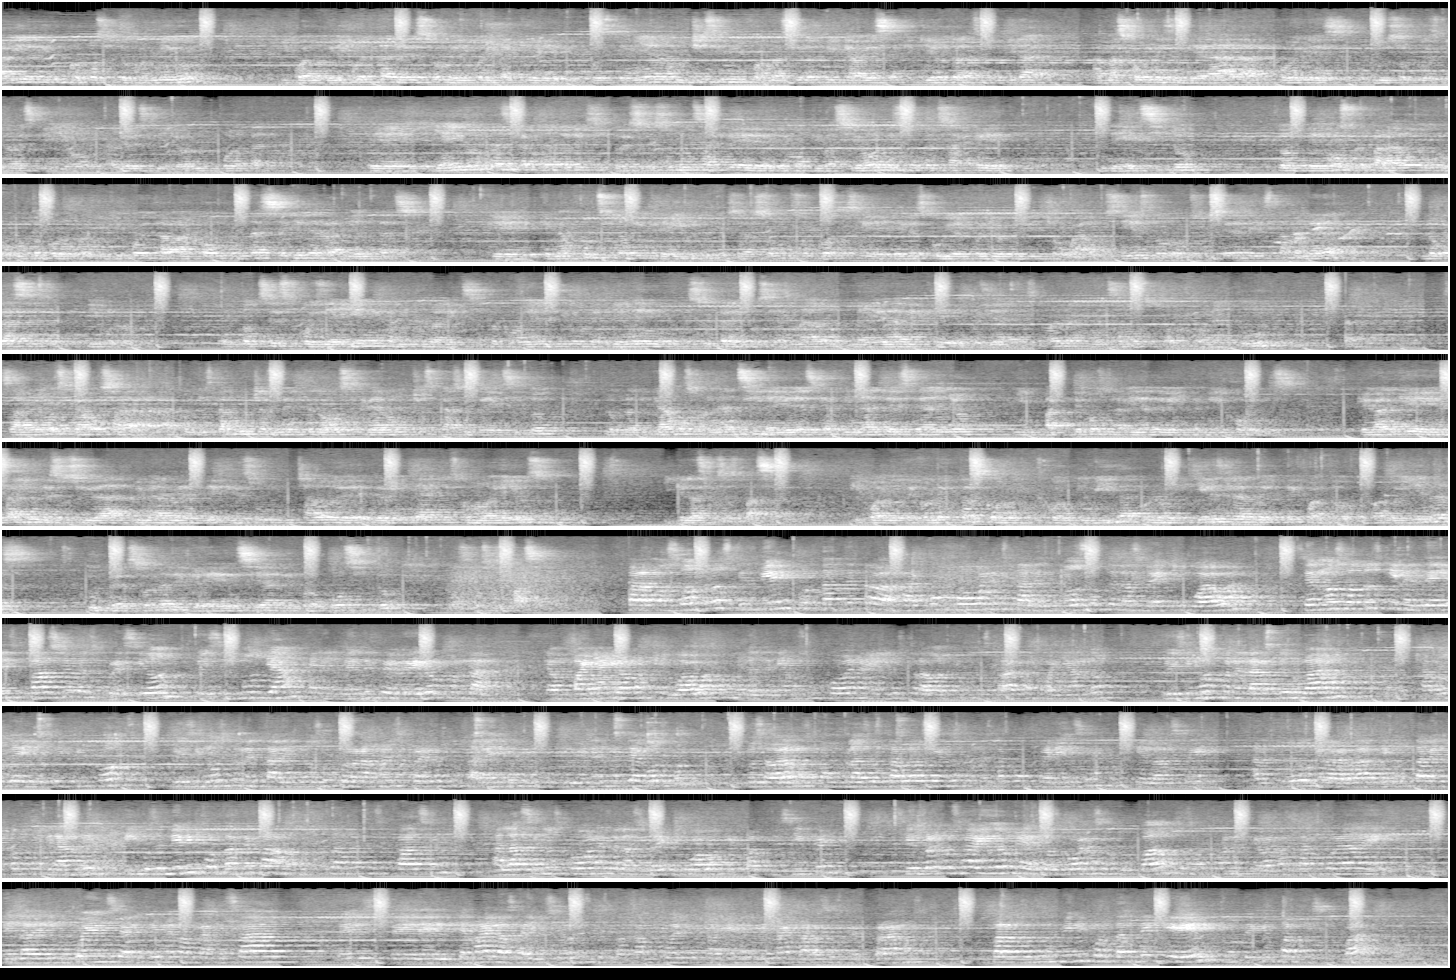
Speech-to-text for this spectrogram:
la vida tiene un propósito conmigo y cuando me di cuenta de eso me di cuenta que pues, tenía muchísima información en mi cabeza que quiero transmitir a, más jóvenes de mi edad, a jóvenes incluso pues menores que yo, mayores que yo, no importa. Eh, y ahí es donde nace Caminando el Éxito, es un mensaje de motivación, es un mensaje de éxito donde hemos preparado en conjunto con nuestro equipo de trabajo una serie de herramientas que, me han funcionado increíble. O sea, son, son, cosas que he descubierto yo que he dicho, wow, si esto sucede de esta manera, logras este objetivo, ¿no? Entonces, pues de ahí viene caminando al éxito. Como ya les digo, me tiene súper entusiasmado la idea de que pues esta semana comenzamos con, el tour. Sabremos que vamos a, a, conquistar muchas mentes, vamos a crear muchos casos de éxito. Lo platicamos con Nancy, la idea es que al final de este año impactemos la vida de 20.000 jóvenes. Que vean que es alguien de su ciudad, primeramente, que es un chavo de, de 20 años como ellos y que las cosas pasan y cuando te conectas con, con, tu vida, con lo que quieres realmente, cuando, cuando llenas tu persona de creencia, de propósito, las cosas pasan. Para nosotros es bien importante trabajar con jóvenes talentosos de la ciudad de Chihuahua, ser nosotros quienes den espacio de expresión, lo hicimos ya en el mes de febrero con la campaña Llevamos Chihuahua, donde teníamos un joven ahí ilustrador que nos estaba acompañando, lo hicimos con el arte urbano, con los chavos de Yo lo hicimos con el talentoso programa Expresa tu Talento que concluyó en el mes de agosto, pues ahora nos complace estarlo haciendo con esta conferencia que lo hace Arturo, que la verdad tiene un talento muy grande. Y pues es bien importante para nosotros darles espacio a las y los jóvenes de la ciudad de Chihuahua que participen. Siempre hemos sabido que los jóvenes ocupados pues son jóvenes que van a la delincuencia, el crimen organizado, este, el tema de las adicciones que está tan fuerte, también el tema de embarazos tempranos para nosotros es bien importante que él nos deje participar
